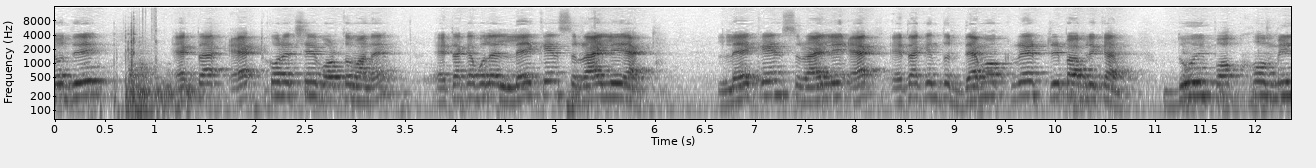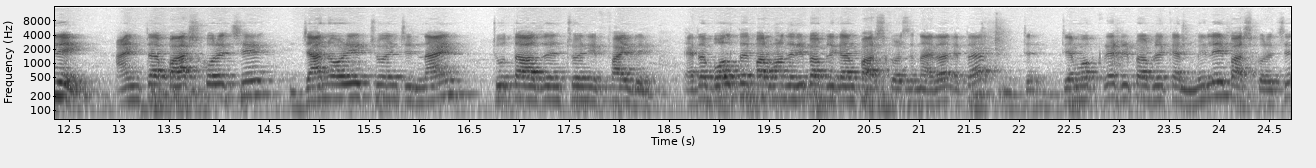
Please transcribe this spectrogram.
যদি একটা অ্যাক্ট করেছে বর্তমানে, এটাকে বলে Laken Riley Act Laken Riley Act এটা কিন্তু ডেমোক্রেট রিপাবলিকান দুই পক্ষ মিলে আইনটা পাশ করেছে January twenty nine two thousand twenty ফাইভে এটা বলতে পারব না যে রিপাবলিকান পাস করেছে, না, এটা এটা ডেমোক্রেট রিপাবলিকান মিলেই পাস করেছে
